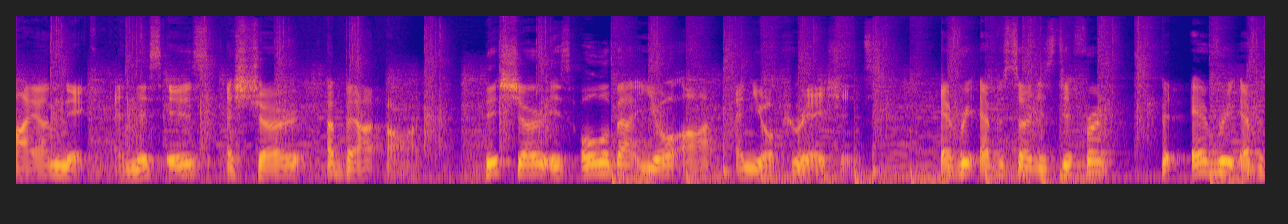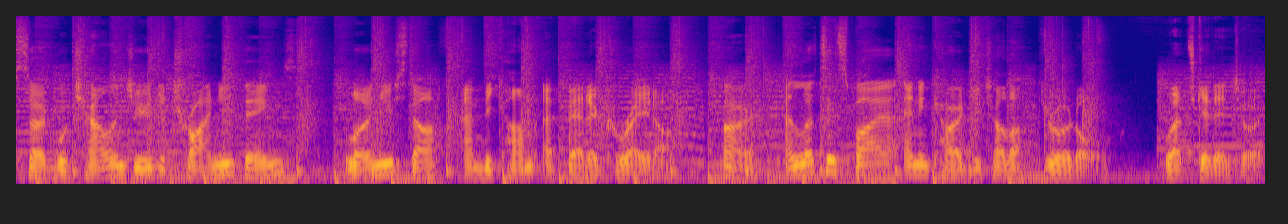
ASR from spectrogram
Hi, I'm Nick, and this is a show about art. This show is all about your art and your creations. Every episode is different, but every episode will challenge you to try new things, learn new stuff, and become a better creator. Oh, and let's inspire and encourage each other through it all. Let's get into it.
